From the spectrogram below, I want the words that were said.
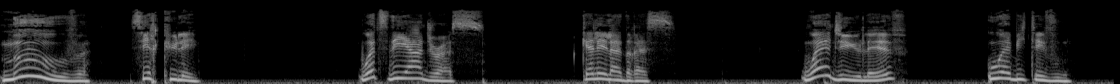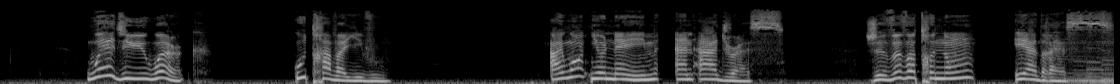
Move, circuler. What's the address? Quelle est l'adresse? Where do you live? Où habitez-vous? Where do you work? Où travaillez-vous? I want your name and address. Je veux votre nom et adresse.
